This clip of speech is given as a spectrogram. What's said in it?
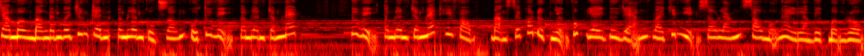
Chào mừng bạn đến với chương trình Tâm Linh Cuộc Sống của Thư viện Tâm Linh.net Thư viện Tâm Linh.net hy vọng bạn sẽ có được những phút giây thư giãn và chiêm nghiệm sâu lắng sau mỗi ngày làm việc bận rộn.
